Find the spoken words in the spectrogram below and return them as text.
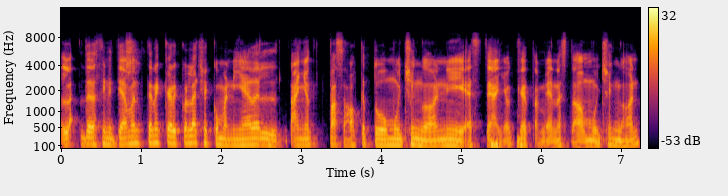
la- definitivamente tiene que ver con la checomanía del año pasado que tuvo muy chingón y este año que también ha estado muy chingón.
